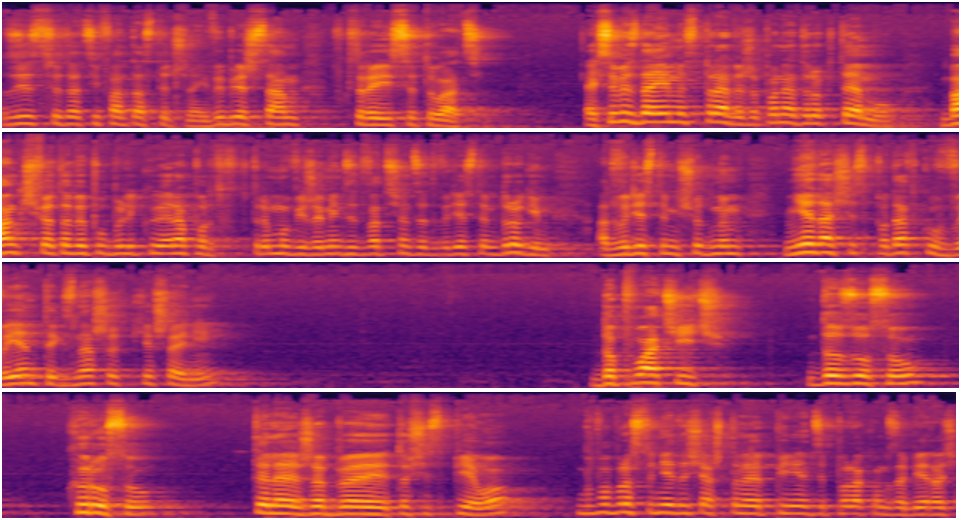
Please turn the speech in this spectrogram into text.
ZUS jest w sytuacji fantastycznej. Wybierz sam, w której sytuacji. Jak sobie zdajemy sprawę, że ponad rok temu Bank Światowy publikuje raport, w którym mówi, że między 2022 a 2027 nie da się z podatków wyjętych z naszych kieszeni dopłacić do ZUS-u, KRUS-u tyle, żeby to się spięło, bo po prostu nie da się aż tyle pieniędzy Polakom zabierać,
